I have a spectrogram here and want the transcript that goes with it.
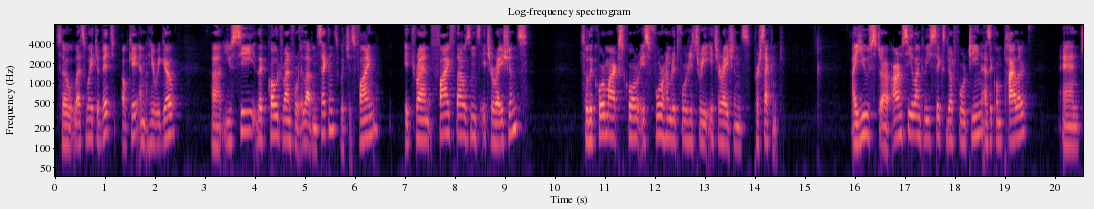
So let's wait a bit. Okay, and here we go. Uh, you see the code ran for 11 seconds, which is fine. It ran 5,000 iterations so the CoreMark score is 443 iterations per second. I used uh, ARM-CLang v6.14 as a compiler and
